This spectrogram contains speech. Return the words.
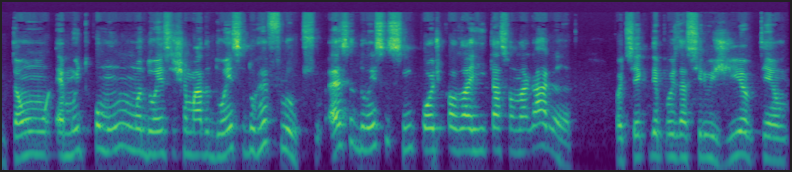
Então, é muito comum uma doença chamada doença do refluxo. Essa doença, sim, pode causar irritação na garganta. Pode ser que depois da cirurgia tenha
